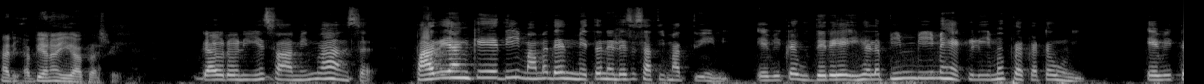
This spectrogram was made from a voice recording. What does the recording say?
හරි අපි යනවා ඊගා ප්‍රශ්නේ. ගෞරවනීය ස්වාමින් වහන්සේ පර්යංකේදී මම දැන් මෙතන ලෙස සතිමත් වීමි. එවිට උදරයේ ඉහළ පිම්බීම හැකිලිම ප්‍රකට වුනි. එවිට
